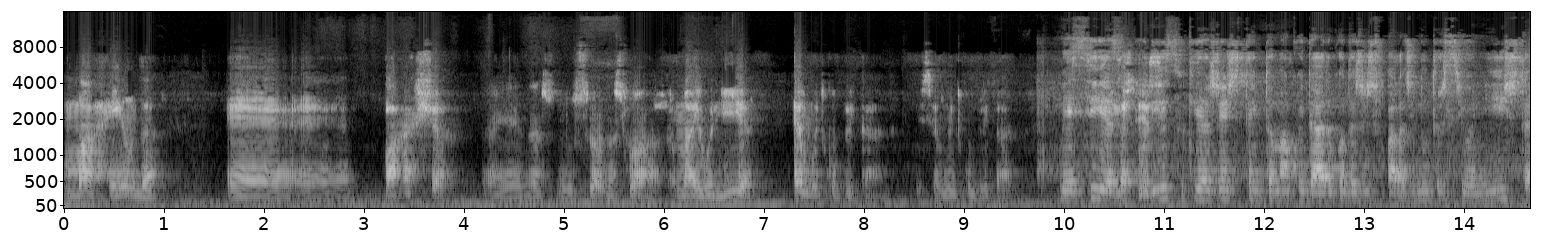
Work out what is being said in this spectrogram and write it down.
uma renda é, é, baixa é, na, no, na sua maioria é muito complicado. Isso é muito complicado. Messias, é por isso que a gente tem que tomar cuidado quando a gente fala de nutricionista,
